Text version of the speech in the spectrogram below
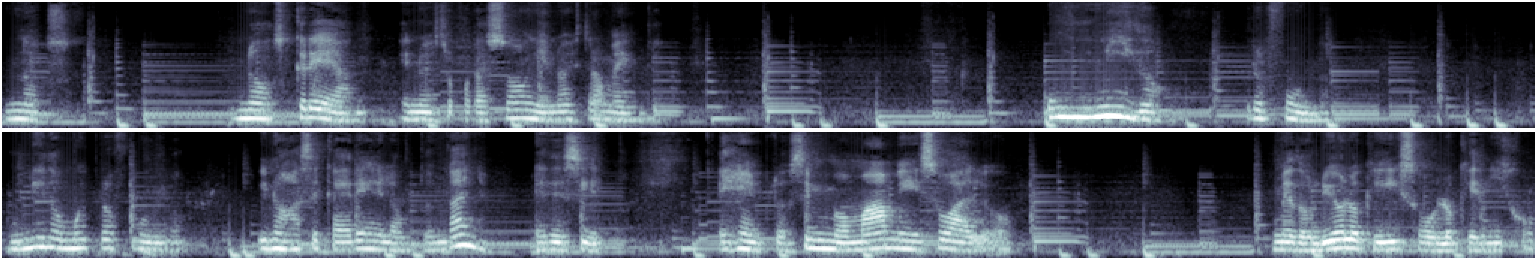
nos, nos crean en nuestro corazón y en nuestra mente un nido profundo, un nido muy profundo y nos hace caer en el autoengaño. Es decir, ejemplo, si mi mamá me hizo algo, me dolió lo que hizo o lo que dijo,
